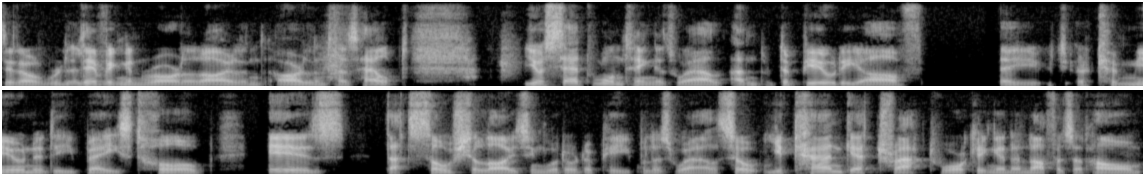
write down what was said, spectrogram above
you know living in rural Ireland Ireland has helped. You said one thing as well, and the beauty of a, a community based hub is that socializing with other people as well. So you can get trapped working in an office at home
